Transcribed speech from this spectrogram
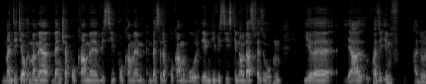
Man sieht ja auch immer mehr Venture-Programme, VC-Programme, Ambassador-Programme, wo eben die VCs genau das versuchen, ihre, ja, quasi, inf also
